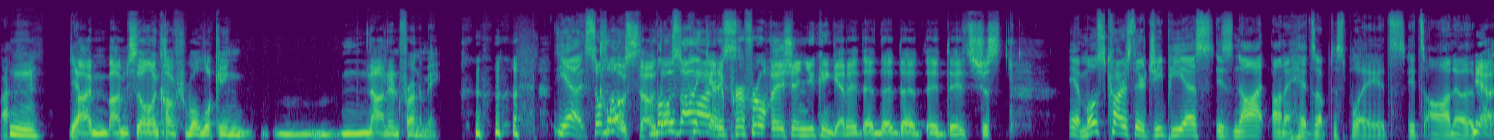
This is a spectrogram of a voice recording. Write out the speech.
Hmm. Yeah, I'm. I'm still uncomfortable looking not in front of me. yeah, so close most, though. Most cars, I get it. Peripheral vision, you can get it. It's just yeah, most cars their GPS is not on a heads up display. It's it's on a, yeah.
